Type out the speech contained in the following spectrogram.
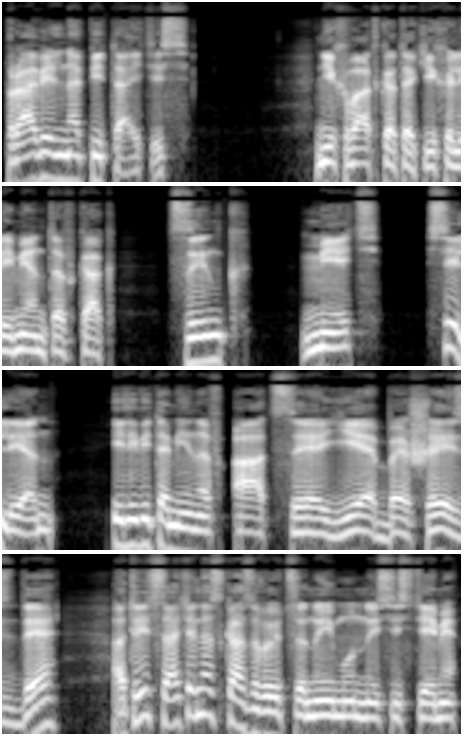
Правильно питайтесь. Нехватка таких элементов, как цинк, медь, селен или витаминов А, С, Е, В6, Д отрицательно сказываются на иммунной системе.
